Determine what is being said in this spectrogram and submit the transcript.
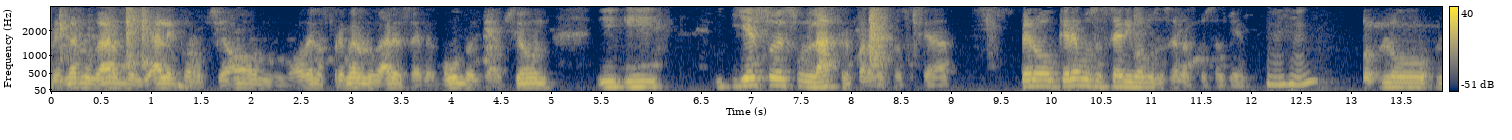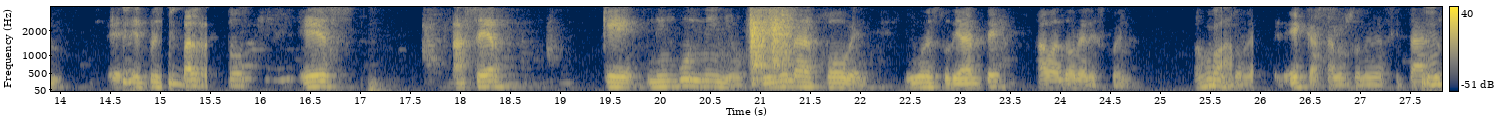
primer lugar mundial en corrupción, o de los primeros lugares en el mundo en corrupción, y, y, eso es un lastre para nuestra sociedad. Pero queremos hacer y vamos a hacer las cosas bien. lo, el principal reto es hacer que ningún niño, ninguna joven, ningún estudiante abandone la escuela. Vamos a otorgar becas a los universitarios,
